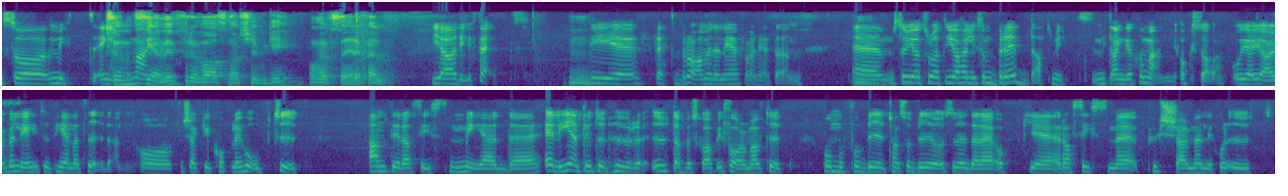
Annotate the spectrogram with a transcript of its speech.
så mitt engagemang... Tungt CV för att vara snart 20 om jag får säga det själv. Ja det är fett. Mm. Det är fett bra med den erfarenheten. Mm. Um, så jag tror att jag har liksom breddat mitt, mitt engagemang också. Och jag gör väl det typ hela tiden. Och försöker koppla ihop typ antirasism med, eh, eller egentligen typ hur utanförskap i form av typ homofobi, transfobi och så vidare och eh, rasism pushar människor ut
